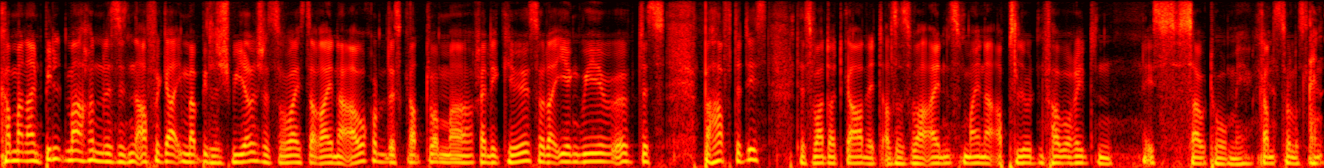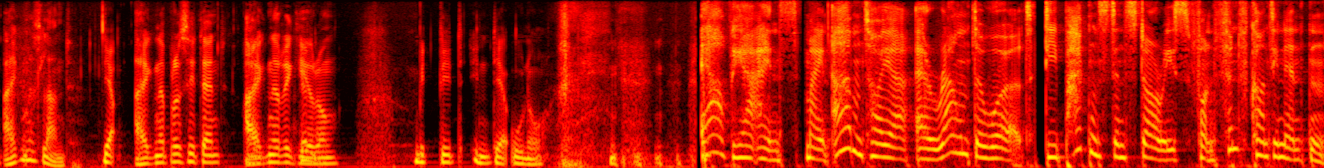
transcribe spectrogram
kann man ein Bild machen. Das ist in Afrika immer ein bisschen schwierig. Das weiß der Rainer auch. Und das gerade, wenn man religiös oder irgendwie äh, das behaftet ist, das war dort gar nicht. Also es war eines meiner absoluten Favoriten. Ist Sao Tome. Ganz tolles Land. Ein eigenes Land. Ja. Eigener Präsident, eigene Regierung. Mitglied in der UNO. RPR1, mein Abenteuer around the world. Die packendsten Stories von fünf Kontinenten.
